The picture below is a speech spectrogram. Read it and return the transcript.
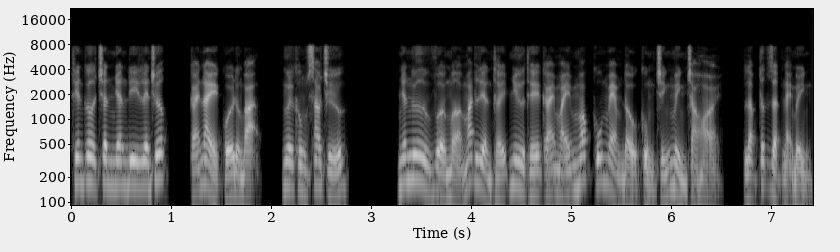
Thiên cơ chân nhân đi lên trước, cái này cuối đường bạn, ngươi không sao chứ? Nhân ngư vừa mở mắt liền thấy như thế cái máy móc cũ mềm đầu cùng chính mình chào hỏi, lập tức giật nảy mình.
